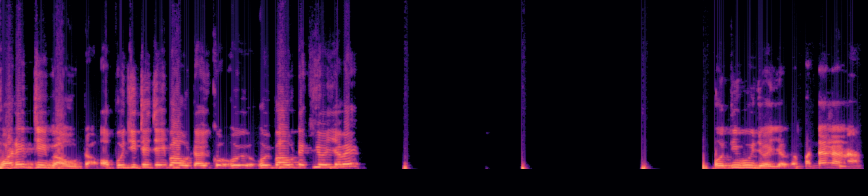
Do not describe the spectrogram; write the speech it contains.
পরের যেই বাহুটা অপোজিটে যেই বাহুটা, ওই ওই- বাহুটা কি হয়ে যাবে? অতিভুজ হয়ে যাবে। না না না,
